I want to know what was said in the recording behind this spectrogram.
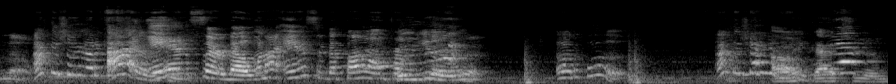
they're No. I can show you how to I cash out. answer though. When I answer the phone from lying. Who you, Oh, the club. I can show you. oh, they got you.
